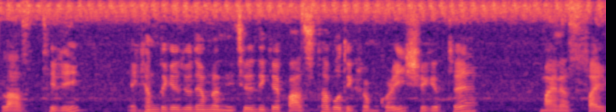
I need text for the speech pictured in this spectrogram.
প্লাস থ্রি এখান থেকে যদি আমরা নিচের দিকে পাঁচ ধাপ অতিক্রম করি, সেক্ষেত্রে মাইনাস ফাইভ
